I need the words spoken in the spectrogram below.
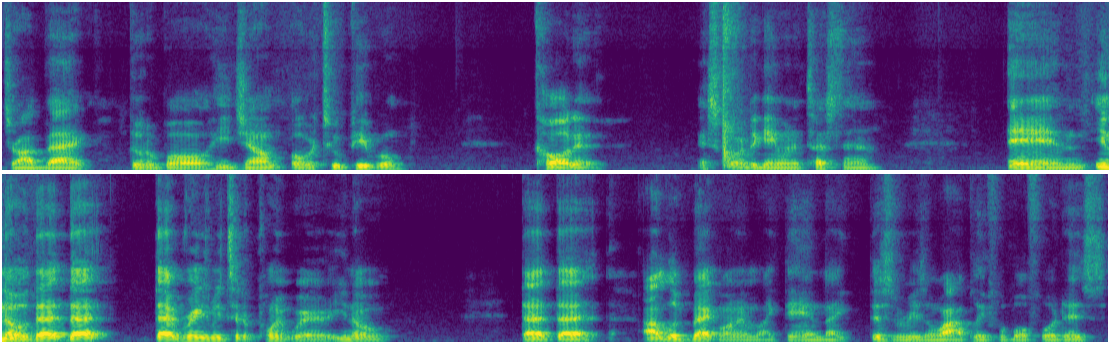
Drive back, threw the ball. He jumped over two people, caught it, and scored the game winning touchdown. And you know that that that brings me to the point where you know that that I look back on him like, damn, like this is the reason why I play football for this,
